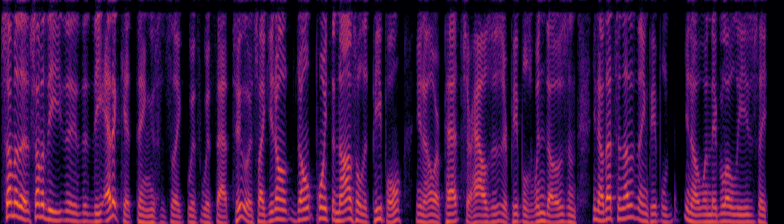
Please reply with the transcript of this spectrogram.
some of the some of the the, the, etiquette things, it's like with with that too. It's like you don't don't point the nozzle at people, you know, or pets or houses or people's windows, and you know that's another thing. People, you know, when they blow leaves, they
